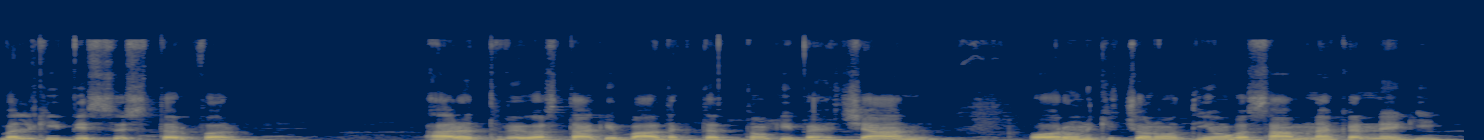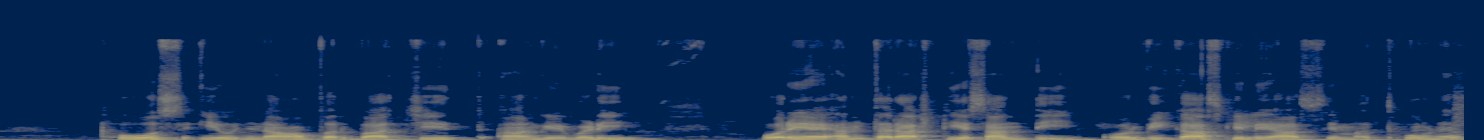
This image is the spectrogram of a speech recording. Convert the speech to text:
बल्कि विश्व स्तर पर अर्थव्यवस्था के बाधक तत्वों की पहचान और उनकी चुनौतियों का सामना करने की ठोस योजनाओं पर बातचीत आगे बढ़ी और यह अंतर्राष्ट्रीय शांति और विकास के लिहाज से महत्वपूर्ण है।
